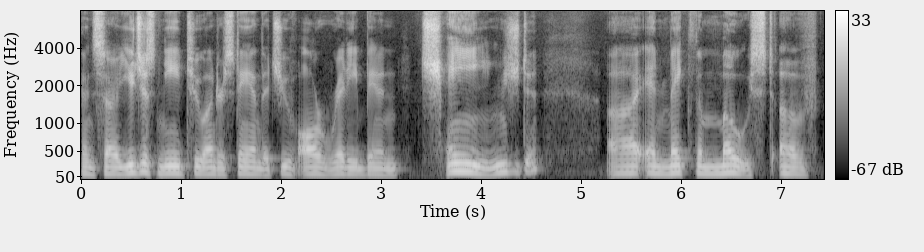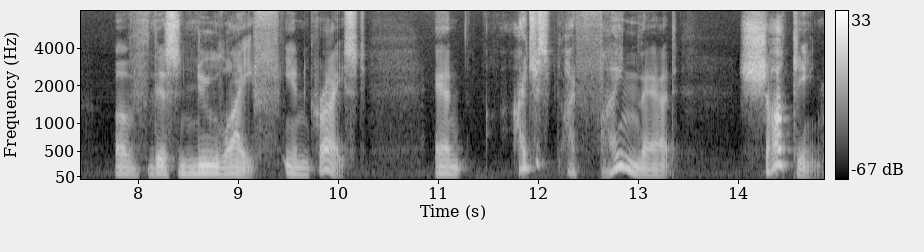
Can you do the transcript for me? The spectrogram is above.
And so you just need to understand that you've already been changed uh, and make the most of, of this new life in Christ. And I just I find that shocking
